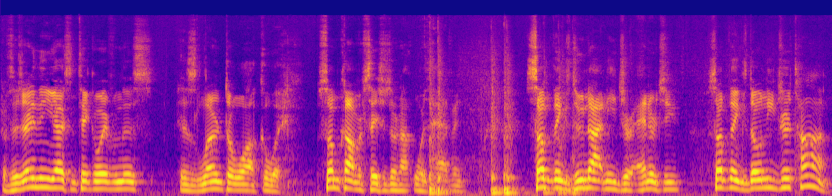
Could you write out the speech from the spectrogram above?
If there's anything you guys can take away from this, is learn to walk away. Some conversations are not worth having. Some things do not need your energy. Some things don't need your time.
